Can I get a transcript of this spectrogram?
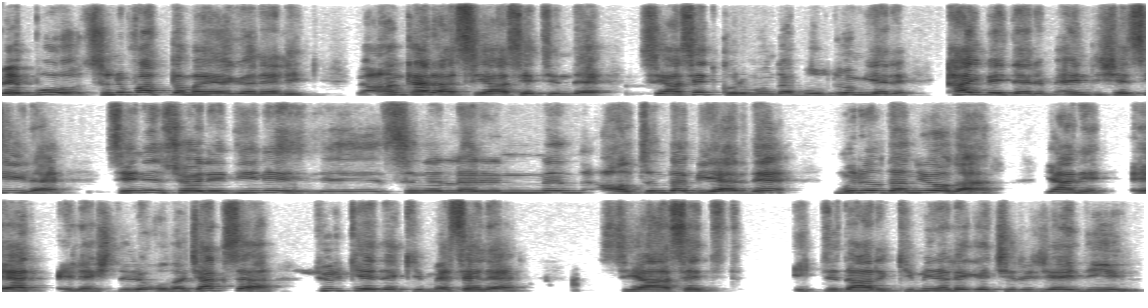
ve bu sınıf atlamaya yönelik ve Ankara siyasetinde, siyaset kurumunda bulduğum yeri kaybederim endişesiyle senin söylediğini e, sınırlarının altında bir yerde mırıldanıyorlar. Yani eğer eleştiri olacaksa Türkiye'deki mesele siyaset iktidarı kimin ele geçireceği değil.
